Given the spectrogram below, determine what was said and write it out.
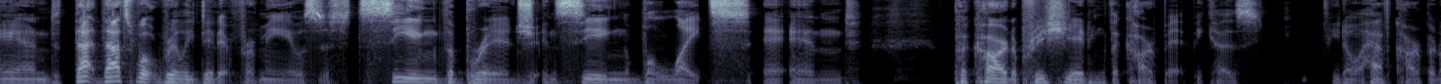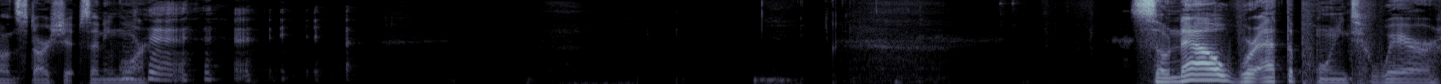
and that that's what really did it for me. It was just seeing the bridge and seeing the lights and Picard appreciating the carpet because you don't have carpet on starships anymore. so now we're at the point where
